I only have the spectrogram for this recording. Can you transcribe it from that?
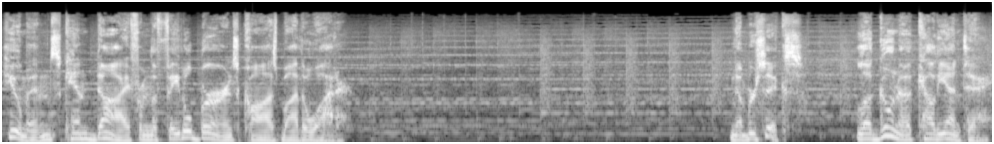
humans can die from the fatal burns caused by the water. Number 6. Laguna Caliente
